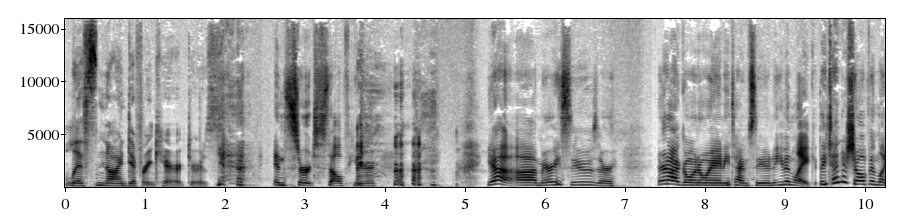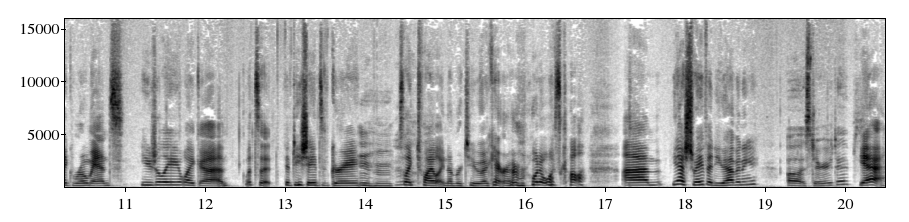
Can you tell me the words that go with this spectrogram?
list nine different characters? Yeah. Insert self here. yeah, uh, Mary Sue's are they're not going away anytime soon. Even like they tend to show up in like romance usually. Like uh, what's it? Fifty Shades of gray Mm-hmm. It's like Twilight number two. I can't remember what it was called. Um, yeah, Shweta, do you have any? Uh, stereotypes? Yeah.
